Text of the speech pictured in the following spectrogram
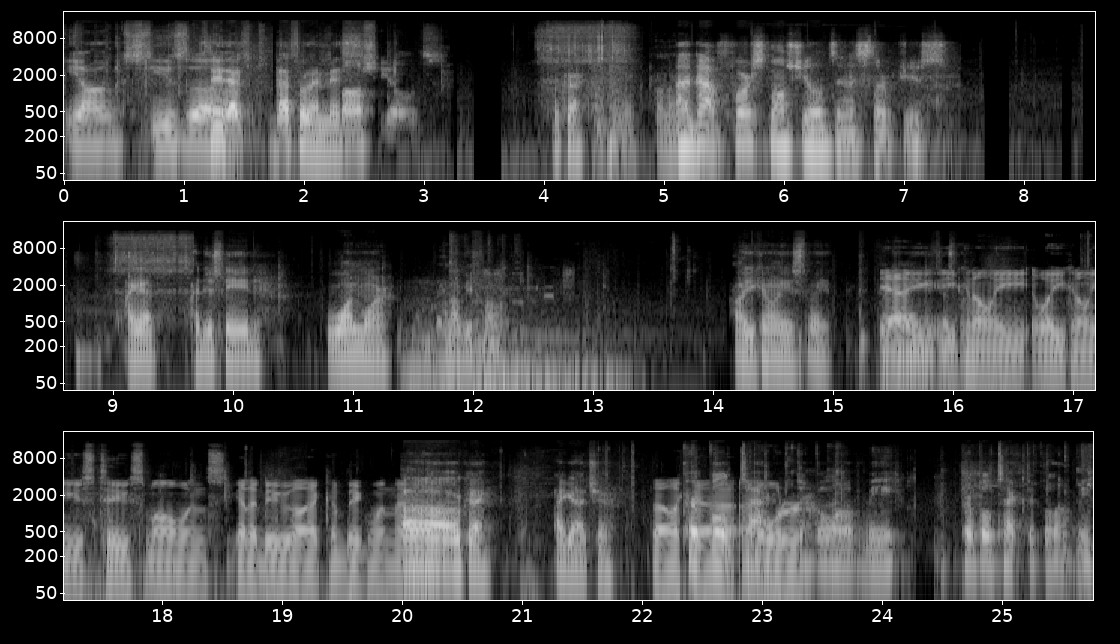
youngs use the See, uh, that's that's what I missed. small shields. Okay. Hold on. I got four small shields and a slurp juice. I got. I just need one more, and I'll be full. Oh, you can only use. Wait. Yeah, you, use this you can one? only well you can only use two small ones. You got to do like a big one now. Oh, okay. I got you. so like Purple a, an order. tactical on me. Purple tactical on me.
